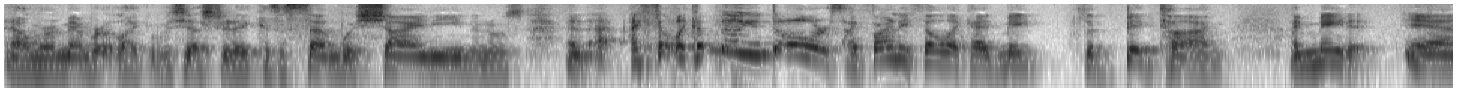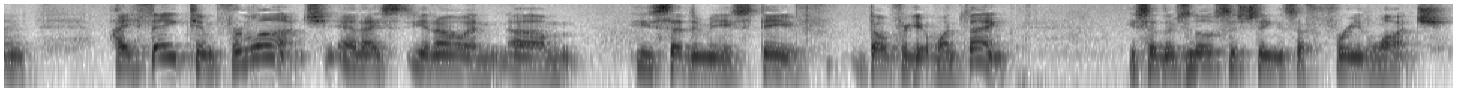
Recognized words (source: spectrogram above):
And I remember it like it was yesterday because the sun was shining and it was and I, I, felt like a million dollars. I finally felt like I'd made the big time. I made it. And I thanked him for lunch. And I you know and um, he said to me Steve don't forget one thing. He said there's no such thing as a free lunch.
